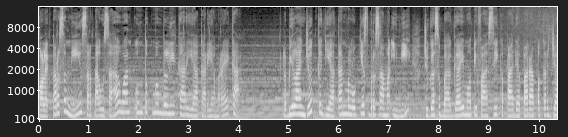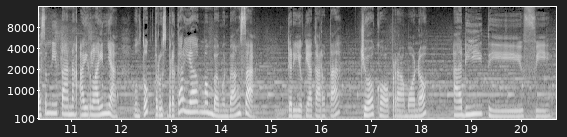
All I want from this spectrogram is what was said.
kolektor seni, serta usahawan untuk membeli karya-karya mereka. Lebih lanjut, kegiatan melukis bersama ini juga sebagai motivasi kepada para pekerja seni tanah air lainnya untuk terus berkarya membangun bangsa. Dari Yogyakarta, Joko Pramono, Adi TV.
